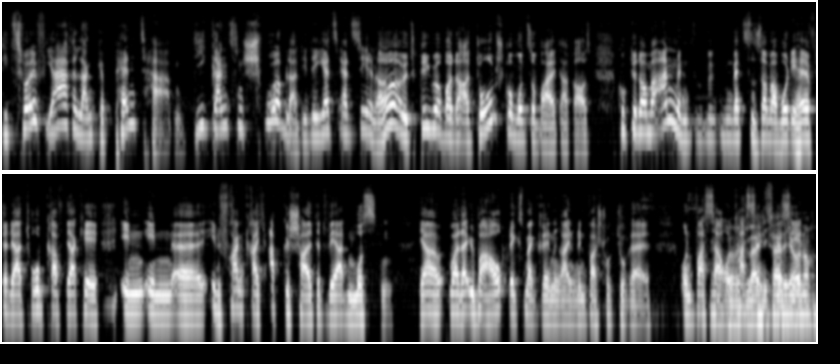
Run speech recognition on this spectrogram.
die zwölf Jahre lang gepennt haben, die ganzen Schwurbler, die dir jetzt erzählen, ah, jetzt kriegen wir aber da Atomstrom und so weiter raus. Guck dir doch mal an, wenn, im letzten Sommer, wo die Hälfte der Atomkraftwerke in, in, äh, in Frankreich abgeschaltet werden mussten. Ja, weil da überhaupt nichts mehr drin rein, infrastrukturell. Und Wasser Ja, und hast du nicht gleichzeitig gesehen. auch noch,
